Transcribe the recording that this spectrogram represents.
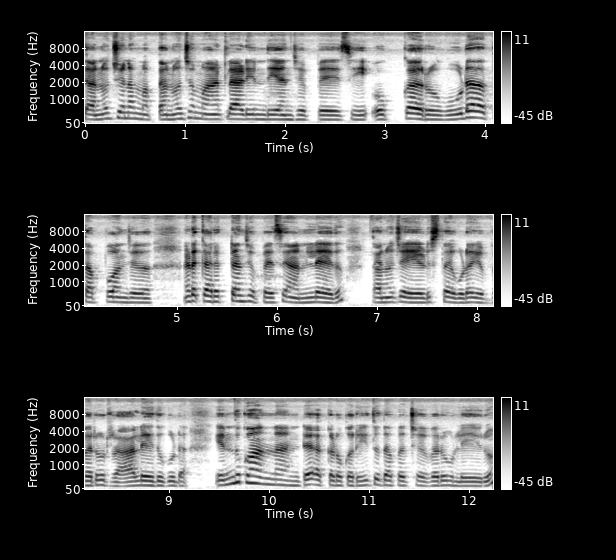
తనుజన తనుజ మాట్లాడింది అని చెప్పేసి ఒక్కరు కూడా తప్పు అని అంటే కరెక్ట్ అని చెప్పేసి అనలేదు. తనుజ ఏడుస్తే కూడా ఎవ్వరూ రాలేదు కూడా. ఎందుకు అంటే అక్కడ ఒక రీతు తప్పచ్చు ఎవరూ లేరు.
